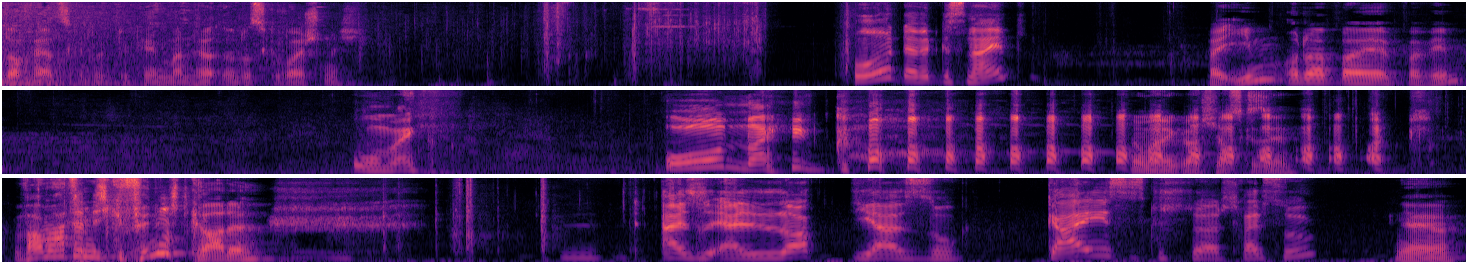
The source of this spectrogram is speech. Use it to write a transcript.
Doch, er hat es gedrückt. Okay, man hört nur das Geräusch nicht. Oh, da wird gesniped. Bei ihm oder bei, bei wem? Oh mein Oh mein Gott. Oh mein Gott, ich hab's gesehen. Warum hat er nicht gefinisht gerade? Also er lockt ja so geistesgestört. Schreibst du? Ja, ja.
